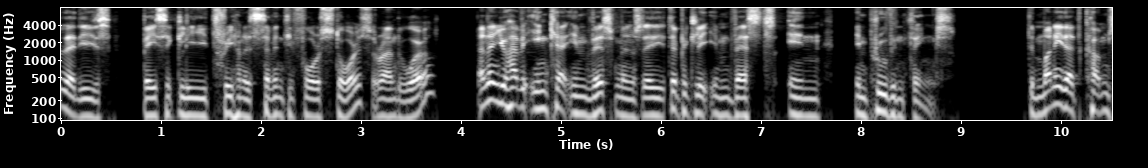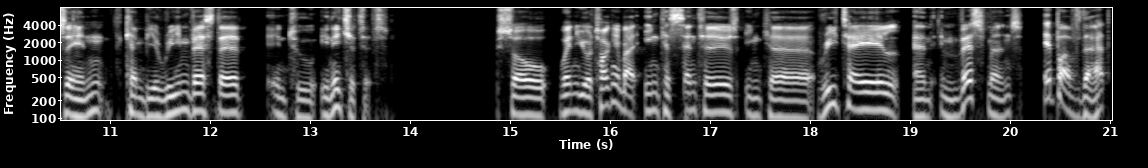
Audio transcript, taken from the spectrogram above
that is basically 374 stores around the world. And then you have Ingka investments. They typically invest in improving things. The money that comes in can be reinvested into initiatives. So when you're talking about Ingka centers, Ingka retail and investments, above that,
